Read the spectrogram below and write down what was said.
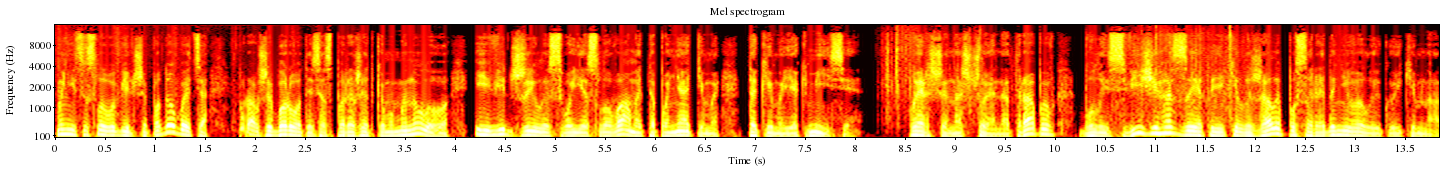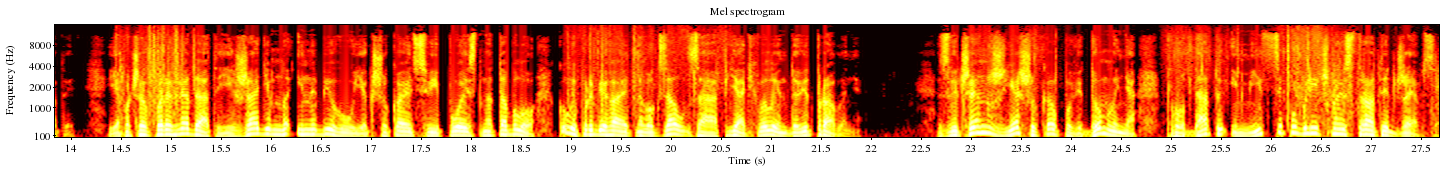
мені це слово більше подобається, пора вже боротися з пережитками минулого і віджили своє словами та поняттями, такими як місія. Перше, на що я натрапив, були свіжі газети, які лежали посередині великої кімнати. Я почав переглядати їх жадібно і на бігу, як шукають свій поїзд на табло, коли прибігають на вокзал за п'ять хвилин до відправлення. Звичайно ж, я шукав повідомлення про дату і місце публічної страти Джепса.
